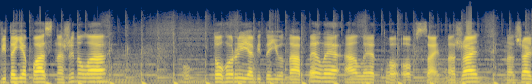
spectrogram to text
віддає пас на Жинола. До гори я віддаю на Пеле, але то офсайд. На жаль, на жаль,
